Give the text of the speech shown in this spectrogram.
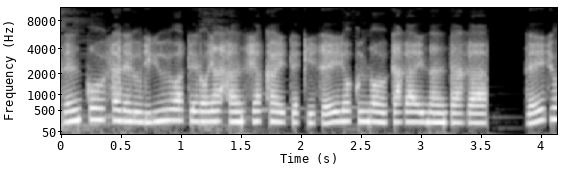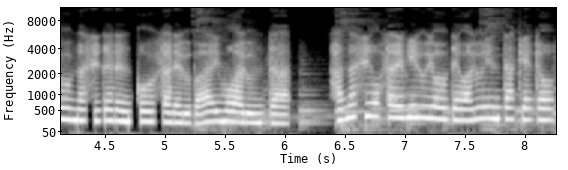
連行される理由はテロや反社会的勢力の疑いなんだが、令状なしで連行される場合もあるんだ。話を遮るようで悪いんだけど、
